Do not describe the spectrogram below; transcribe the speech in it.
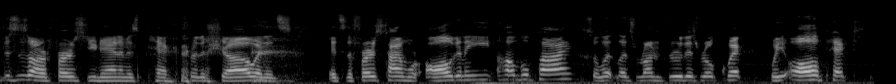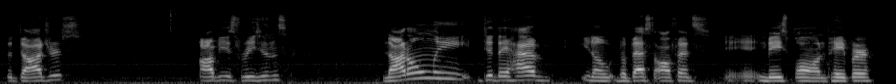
this is our first unanimous pick for the show, and it's it's the first time we're all gonna eat humble pie. So let let's run through this real quick. We all picked the Dodgers. Obvious reasons. Not only did they have you know the best offense in baseball on paper,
